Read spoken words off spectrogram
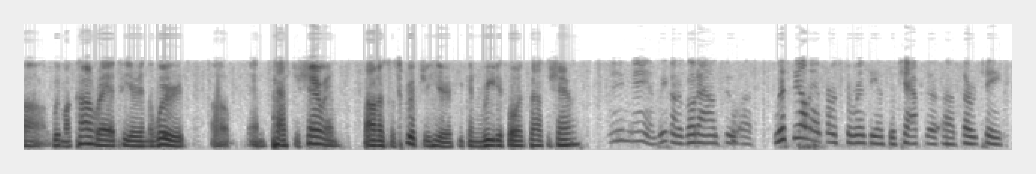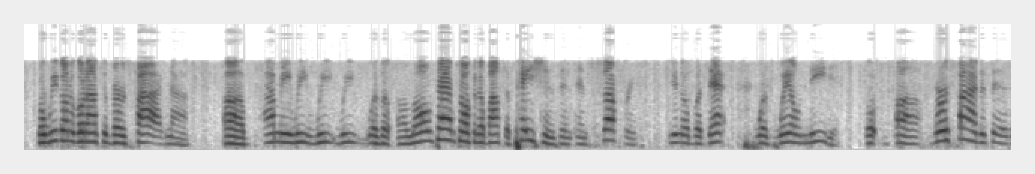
uh, with my comrades here in the Word, uh, and Pastor Sharon found us a scripture here. If you can read it for us, Pastor Sharon. Amen. We're going to go down to, uh, we're still in First Corinthians, the chapter uh, 13, but we're going to go down to verse 5 now. Uh, I mean, we, we, we was a, a long time talking about the patience and, and suffering, you know, but that was well needed. But uh, verse 5, it says,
